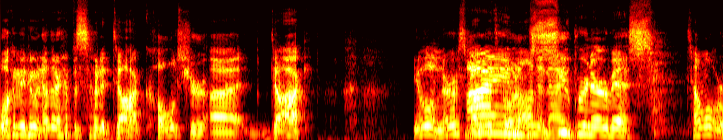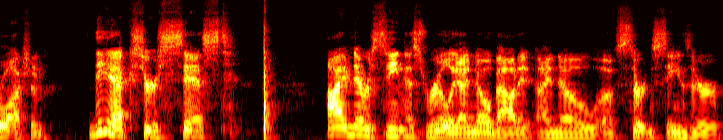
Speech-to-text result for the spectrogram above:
Welcome into another episode of Doc Culture. Uh, Doc, you're a little nervous about what's going I'm on tonight? super nervous. Tell 'em what we're watching. The Exorcist. I've never seen this really. I know about it. I know of certain scenes that are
